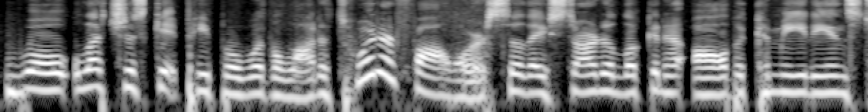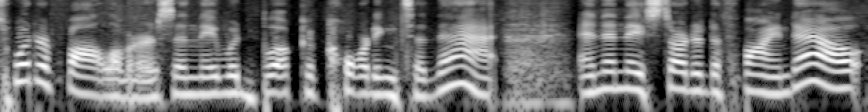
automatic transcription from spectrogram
well, let's just get people with a lot of Twitter followers. So they started looking at all the comedians' Twitter followers and they would book according to that. And then they started to find out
